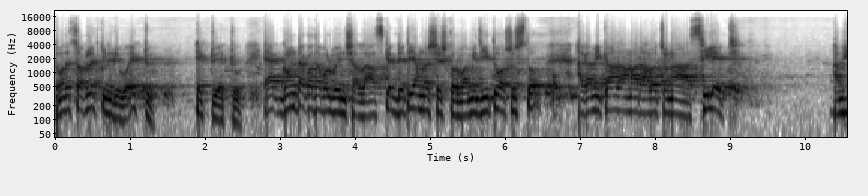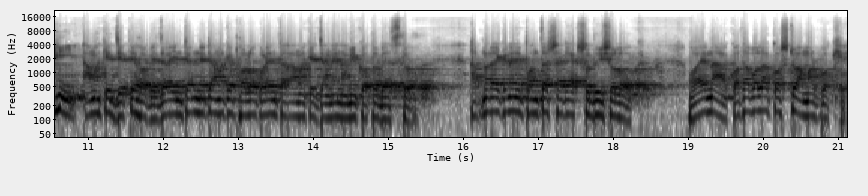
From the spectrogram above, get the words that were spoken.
তোমাদের চকলেট কিনে দেবো, একটু একটু একটু। এক ঘণ্টা কথা বলব ইনশাল্লাহ। আজকের ডেটে আমরা শেষ করব। আমি যেহেতু অসুস্থ, আগামীকাল আমার আলোচনা সিলেট। আমি, আমাকে যেতে হবে। যারা ইন্টারনেটে আমাকে ফলো করেন, তারা আমাকে জানেন আমি কত ব্যস্ত। আপনারা এখানে পঞ্চাশ ষাট, একশো, দুইশো লোক। হয় না কথা বলা কষ্ট আমার পক্ষে।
